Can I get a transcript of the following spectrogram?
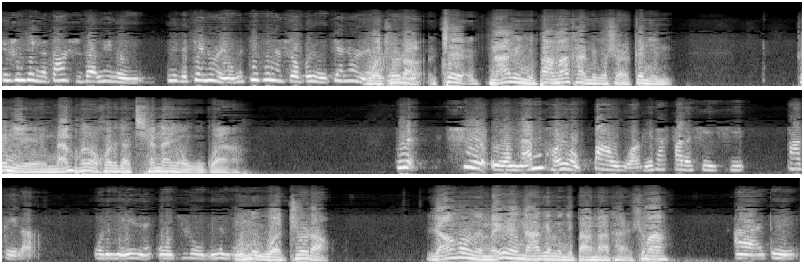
就是那个当时的那个那个见证人，我们订婚的时候不是有见证人？我知道，这拿给你爸妈看这个事儿跟你，跟你男朋友或者叫前男友无关啊。不是。是我男朋友把我给他发的信息发给了我的媒人，我就是我们的媒人。我知道，然后呢，媒人拿给了你爸妈看，是吗？啊，对。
